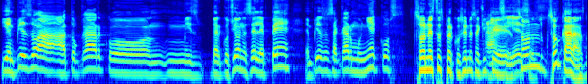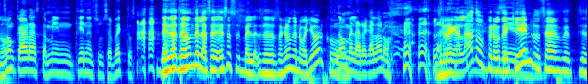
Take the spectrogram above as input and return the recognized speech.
Y empiezo a, a tocar con mis percusiones LP, empiezo a sacar muñecos. Son estas percusiones aquí que son, esos- son caras, ¿no? Son caras, también tienen sus efectos. ¿De, de dónde las esas me las las trajeron de Nueva York? O? No, me la regalaron. regalado, pero ¿de Sí, quién? O sea, de- de-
